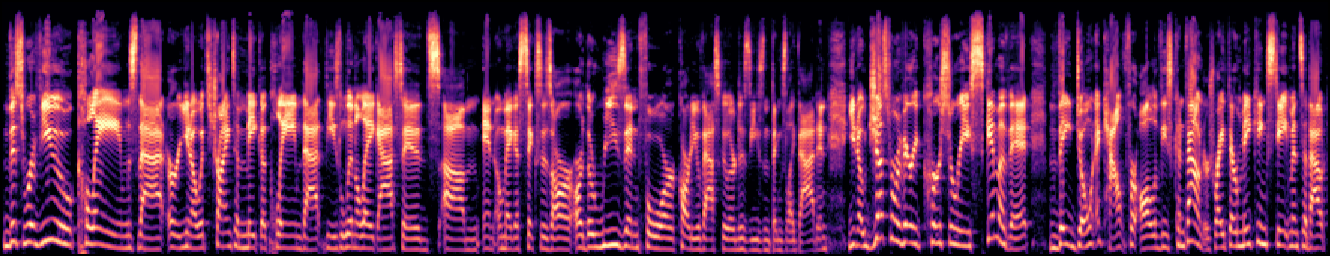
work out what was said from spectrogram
this review claims that or you know it's trying to make a claim that these linoleic acids um, and omega-6s are are the reason for cardiovascular disease and things like that. And you know just from a very cursory skim of it they don't account for all of these confounders right? They're making statements about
